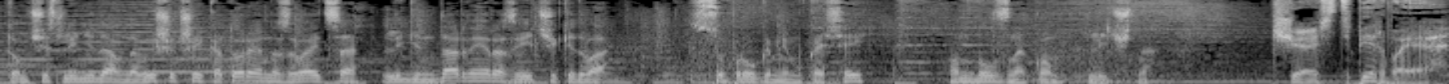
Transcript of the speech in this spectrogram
в том числе недавно вышедшей, которая называется «Легендарные разведчики 2». С супругами Мукасей он был знаком лично. Часть первая.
